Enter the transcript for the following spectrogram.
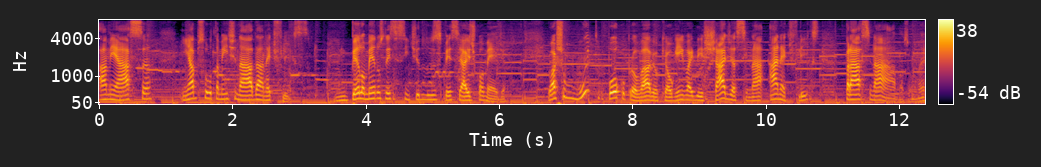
ameaça em absolutamente nada a Netflix. Pelo menos nesse sentido dos especiais de comédia. Eu acho muito pouco provável que alguém vai deixar de assinar a Netflix para assinar a Amazon, né?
